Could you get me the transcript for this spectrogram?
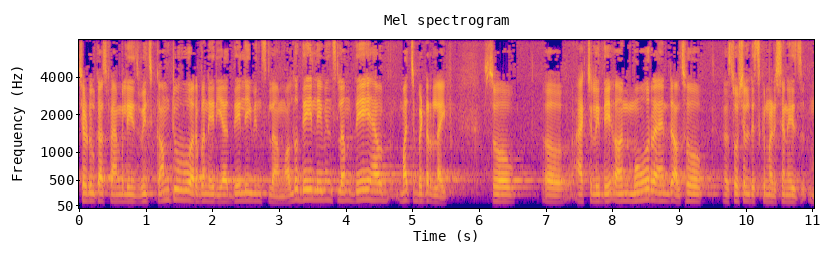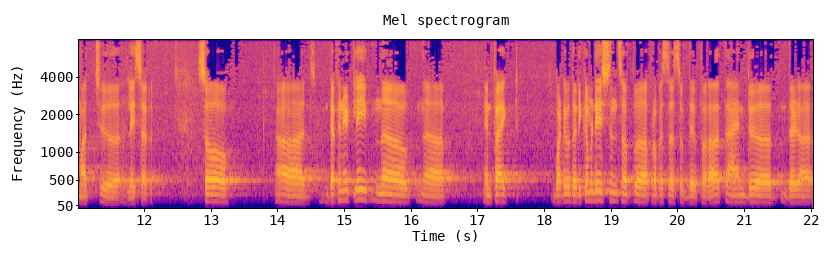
scheduled caste families which come to urban area, they live in slum. Although they live in slum, they have much better life. So uh, actually, they earn more, and also social discrimination is much uh, lesser. So uh, definitely, uh, uh, in fact, whatever the recommendations of uh, Professor Sukhadeo Thorat and uh, the uh,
